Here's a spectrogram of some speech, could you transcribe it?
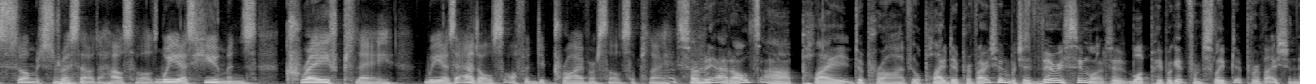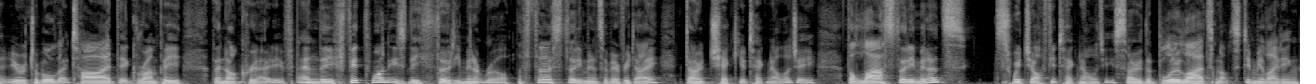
so much stress mm. out of the household. We as humans crave play we as adults often deprive ourselves of play. So many adults are play deprived or play deprivation, which is very similar to what people get from sleep deprivation. They're irritable, they're tired, they're grumpy, they're not creative. And the fifth one is the 30 minute rule. The first 30 minutes of every day, don't check your technology. The last 30 minutes, switch off your technology. So the blue light's not stimulating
